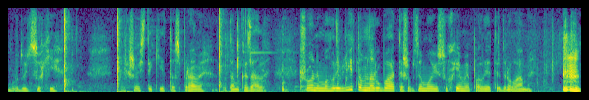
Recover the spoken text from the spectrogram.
Будуть сухі. Якщо ось такі, то справи. То там казали, що вони могли в літом нарубати, щоб зимою сухими палити дровами.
